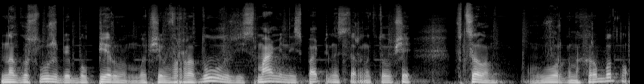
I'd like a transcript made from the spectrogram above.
на госслужбе был первым вообще в роду, и с маминой, и с папиной стороны, кто вообще в целом в органах работал.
